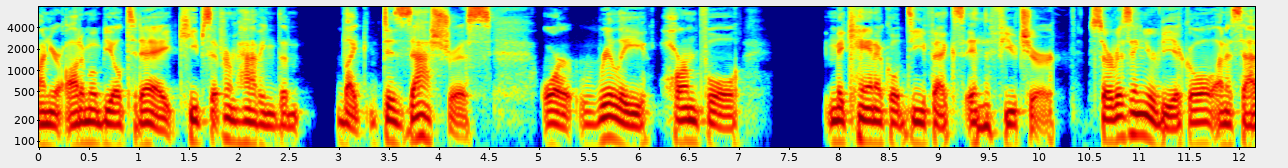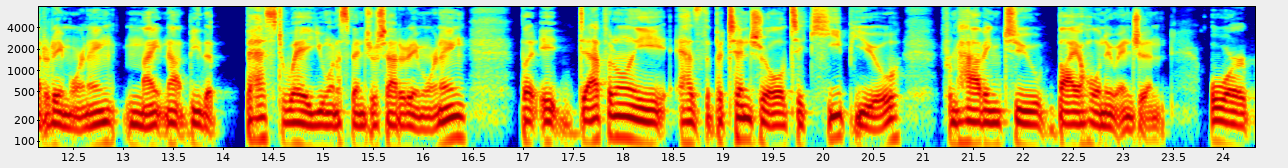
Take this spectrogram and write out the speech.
on your automobile today keeps it from having the like disastrous or really harmful mechanical defects in the future. Servicing your vehicle on a Saturday morning might not be the best way you want to spend your Saturday morning, but it definitely has the potential to keep you from having to buy a whole new engine or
